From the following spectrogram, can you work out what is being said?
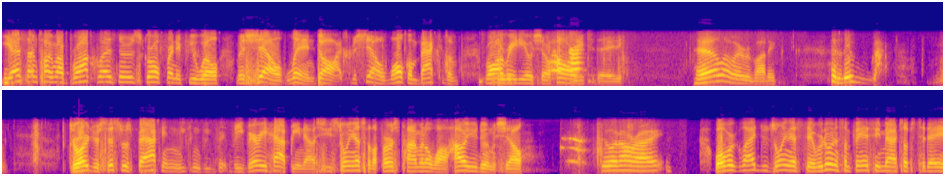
Yes, I'm talking about Brock Lesnar's girlfriend, if you will, Michelle Lynn Dodds. Michelle, welcome back to the Raw Radio Show. How are you today? Hello, everybody. Hello. Gerard, your sister's back, and you can be, be very happy now. She's joining us for the first time in a while. How are you doing, Michelle? Doing all right. Well, we're glad you're joining us today. We're doing some fantasy matchups today,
